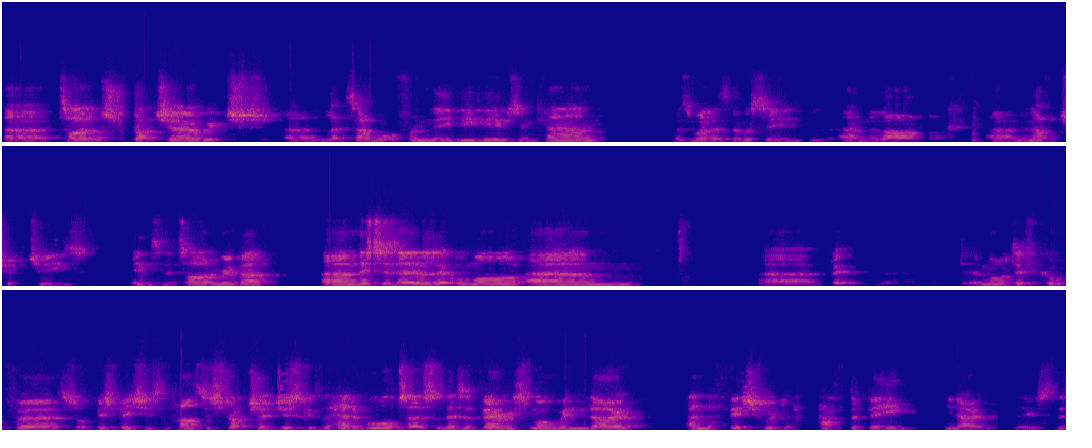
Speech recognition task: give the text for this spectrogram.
uh, tidal structure which uh, lets out water from the Ely Ouse and Cam, as well as the Wissey and the Lark um, and other tributaries into the tidal river. Um, this is a little more um, uh, bit more difficult for sort of fish species to pass the structure just because of the head of water. So there's a very small window, and the fish would have to be, you know, it's the,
